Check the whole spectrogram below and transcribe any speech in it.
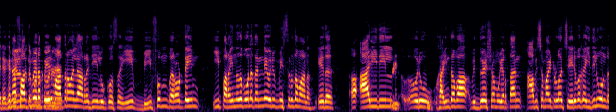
രഹന ഫാത്തിമയുടെ പേര് മാത്രമല്ല റജി ലൂക്കോസ്. ഈ ബീഫും പെറോട്ടയും ഈ പറയുന്നത് പോലെ തന്നെ ഒരു മിശ്രിതമാണ്. ഏത്? ആ- ആ രീതിയിൽ ഒരു ഹൈന്ദവ വിദ്വേഷം ഉയർത്താൻ ആവശ്യമായിട്ടുള്ള ചേരുവക ഇതിലും ഉണ്ട്.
